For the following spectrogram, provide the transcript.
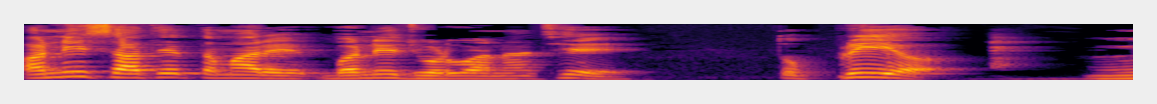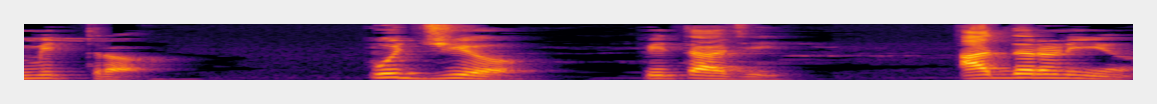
અની સાથે તમારે બંને જોડવાના છે તો પ્રિય, મિત્ર, પૂજ્ય, પિતાજી, આદરણીય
